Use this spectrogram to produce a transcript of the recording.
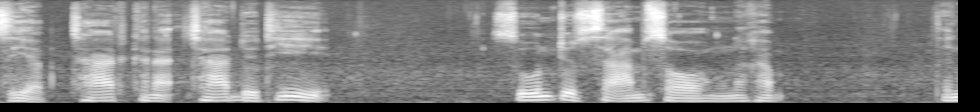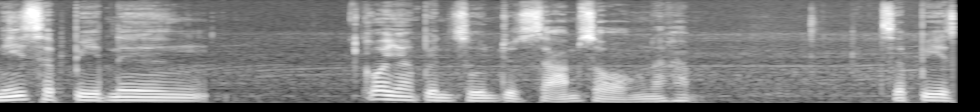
เสียบชาร์จขณะชาร์จอยู่ที่ 0.32 นะครับทีนี้สปีดหนึ่งก็ยังเป็น 0.32 นะครับ สปีด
